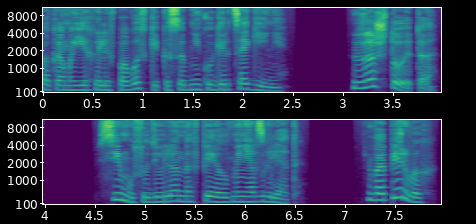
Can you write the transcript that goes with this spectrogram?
пока мы ехали в повозке к особняку герцогини. За что это? Симус удивленно вперил в меня взгляд. Во-первых,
